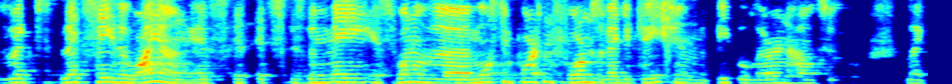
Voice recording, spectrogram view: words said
let's let's say the wayang is it's, it's the main it's one of the most important forms of education. People learn how to like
